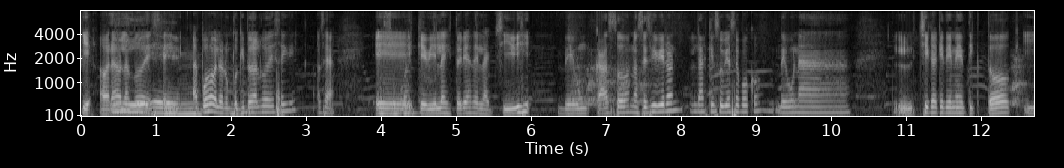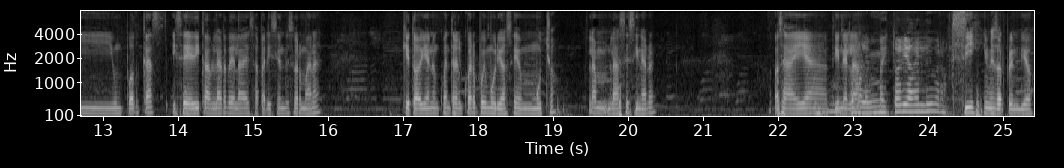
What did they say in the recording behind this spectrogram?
Y ahora Y, hablando de Sadie, em, ah, ¿puedo hablar un poquito de algo de Sadie? O sea, eh, que vi las historias de la Chibi de un caso, no sé si vieron las que subí hace poco, de una chica que tiene TikTok y un podcast y se dedica a hablar de la desaparición de su hermana, que todavía no encuentra el cuerpo y murió hace mucho, la, la asesinaron. O sea, ella Mm, tiene como la... la misma historia del libro. Sí, y me sorprendió.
